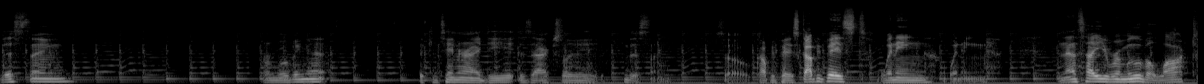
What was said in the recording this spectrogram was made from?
this thing, removing it, the container ID is actually this thing. So copy paste, copy paste, winning, winning. And that's how you remove a locked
